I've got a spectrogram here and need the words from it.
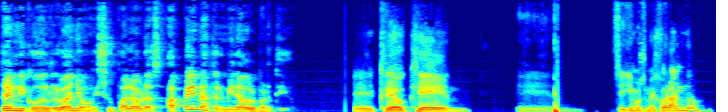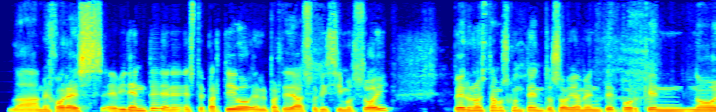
técnico del rebaño, y sus palabras apenas terminado el partido. Eh, creo que eh, seguimos mejorando. La mejora es evidente en este partido, en el partido que hicimos hoy, pero no estamos contentos, obviamente, porque no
